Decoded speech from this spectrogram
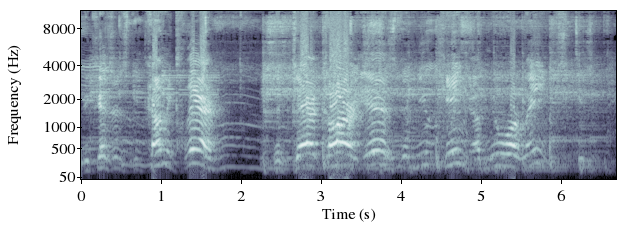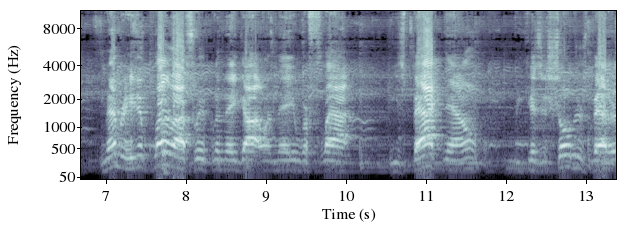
because it's becoming clear that Derek Carr is the new king of New Orleans. Remember, he didn't play last week when they got when they were flat. He's back now because his shoulder's better.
